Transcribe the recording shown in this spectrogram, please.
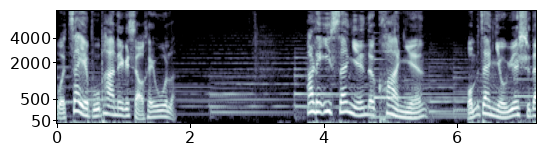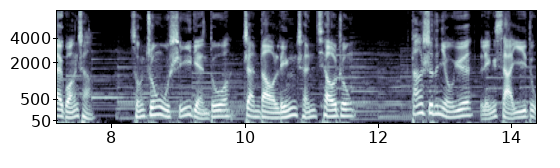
我再也不怕那个小黑屋了。二零一三年的跨年。我们在纽约时代广场，从中午十一点多站到凌晨敲钟。当时的纽约零下一度，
